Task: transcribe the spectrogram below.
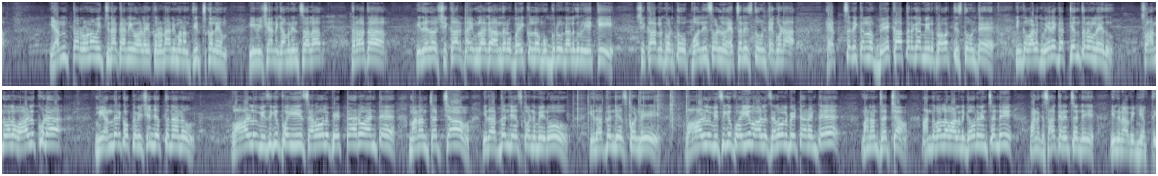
ఎంత రుణం ఇచ్చినా కానీ వాళ్ళ యొక్క రుణాన్ని మనం తీర్చుకోలేం. ఈ విషయాన్ని గమనించాలా? తర్వాత ఇదేదో షికార్ టైం లాగా అందరూ బైకుల్లో ముగ్గురు నలుగురు ఎక్కి షికార్లు కొడుతూ పోలీసు వాళ్ళు హెచ్చరిస్తూ ఉంటే కూడా హెచ్చరికలను బేఖాతరుగా మీరు ప్రవర్తిస్తూ ఉంటే ఇంకా వాళ్ళకి వేరే గత్యంతరం లేదు. సో అందువల్ల వాళ్ళు కూడా మీ అందరికీ ఒక విషయం చెప్తున్నాను. వాళ్ళు విసిగిపోయి సెలవులు పెట్టారు అంటే మనం చచ్చాం. ఇది అర్థం చేసుకోండి మీరు. ఇది అర్థం చేసుకోండి. వాళ్ళు విసిగిపోయి వాళ్ళు సెలవులు పెట్టారంటే మనం చచ్చాం. అందువల్ల వాళ్ళని గౌరవించండి వాళ్ళకి సహకరించండి. ఇది నా విజ్ఞప్తి.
